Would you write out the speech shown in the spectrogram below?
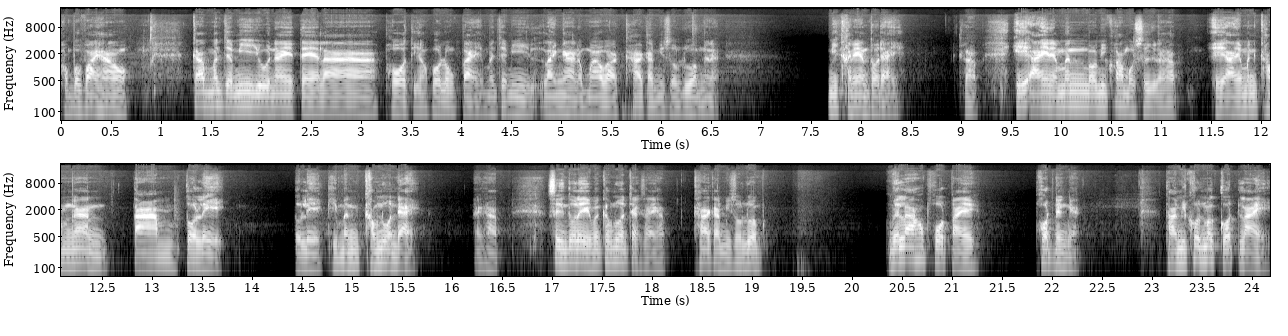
ของโปรไฟล์เฮา ครับมันจะมีอยู่ในแต่ละโพต์ที่เขาโพลงไป มันจะมีรายงานออกมาว่าค่าการมีส่วนร่วมนั่นนะมีคะแนนเท่าใดครับ AI เนี่ยมันมีความหมดซึกนะครับ AI มันคำงานตามตัวเลข ตัวเลขที่มันคำนวณได้นะครับ ซึ่งตัวเลขมันคำนวณจากไสครับ ค่าการมีส่วนร่วม เวลาเขาโพสไปโพสหนึ่งเนี่ยถ้ามีคนมากดไลค์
